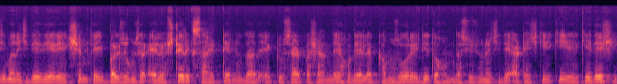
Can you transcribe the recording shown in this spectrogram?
ځای باندې چې دی ریاکشن کوي بل زموږ سره الوستریک سایټ دی نو دا د اکټیو سایټ په شان دی خو دی لږ کمزوری دی ته هم د سیزونه چې دی اټیچ کېږي کېدای شي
